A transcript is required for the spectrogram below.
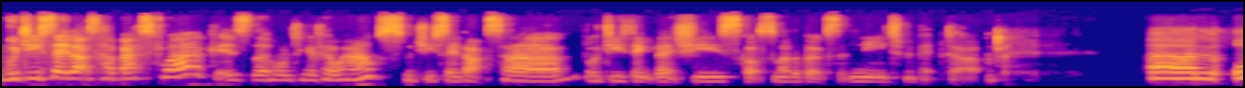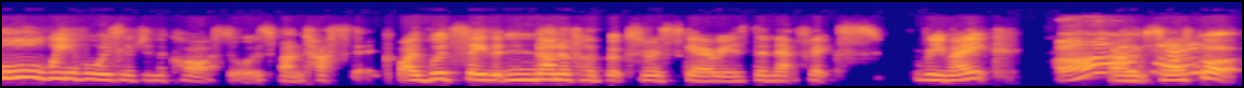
Would you say that's her best work? Is The Haunting of Hill House? Would you say that's her, or do you think that she's got some other books that need to be picked up? Um, or We Have Always Lived in the Castle is fantastic. But I would say that none of her books are as scary as the Netflix remake. Oh, Um, so I've got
